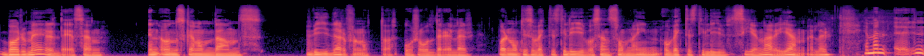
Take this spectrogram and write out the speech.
bar du med dig det sen? En önskan om dans vidare från åtta års ålder? Eller var det någonting som väcktes till liv och sen somnade in och väcktes till liv senare igen? Eller? Ja, men eh,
